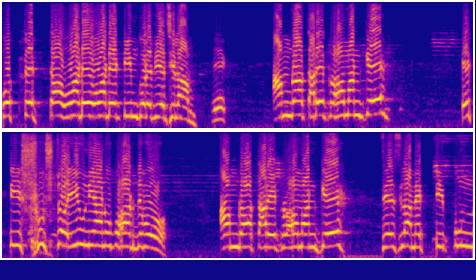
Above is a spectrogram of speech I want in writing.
প্রত্যেকটা ওয়ার্ডে ওয়ার্ডে টিম করে দিয়েছিলাম। আমরা তারেক রহমানকে একটি সুষ্ঠু ইউনিয়ন উপহার দেব। আমরা তারেক রহমানকে চেয়েছিলাম একটি পূর্ণ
